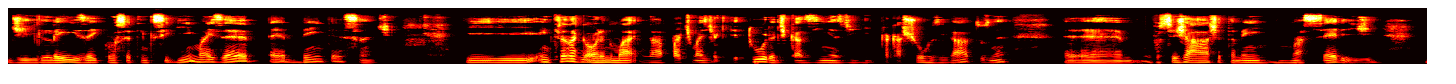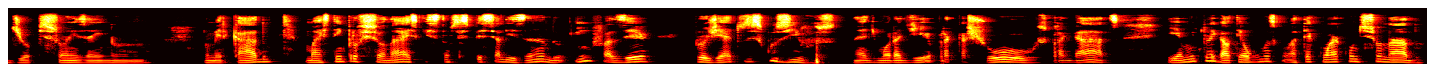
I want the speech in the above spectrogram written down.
de leis aí que você tem que seguir, mas é, é bem interessante. E entrando agora numa, na parte mais de arquitetura, de casinhas para cachorros e gatos, né? É, você já acha também uma série de, de opções aí no, no mercado, mas tem profissionais que estão se especializando em fazer projetos exclusivos, né, de moradia para cachorros, para gatos, e é muito legal. Tem algumas até com ar condicionado.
